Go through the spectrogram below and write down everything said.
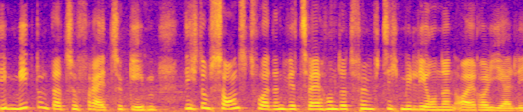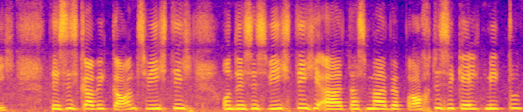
die Mittel dazu freizugeben. Nicht umsonst fordern wir 250 Millionen Euro jährlich. Das ist, glaube ich, ich, ganz wichtig und es ist wichtig, äh, dass man, man braucht diese Geldmittel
